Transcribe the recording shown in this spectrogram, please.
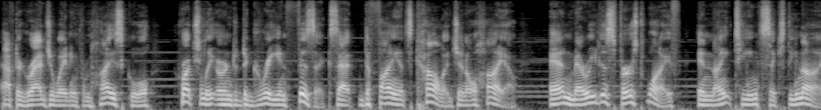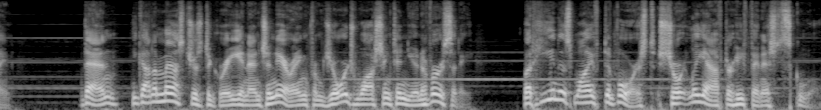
After graduating from high school, Crutchley earned a degree in physics at Defiance College in Ohio and married his first wife in 1969. Then he got a master's degree in engineering from George Washington University, but he and his wife divorced shortly after he finished school.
